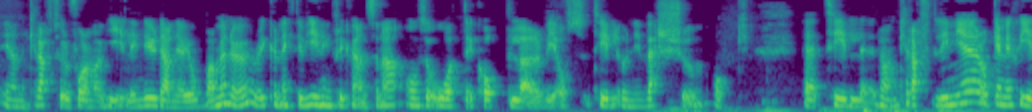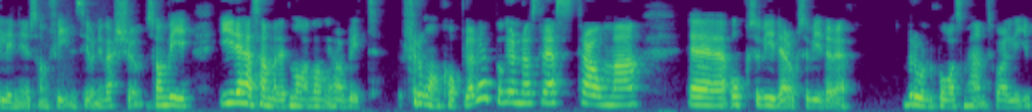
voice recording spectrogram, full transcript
en kraftfull form av healing. Det är ju den jag jobbar med nu, Reconnective Healing-frekvenserna. Och så återkopplar vi oss till universum och eh, till de kraftlinjer och energilinjer som finns i universum. Som vi i det här samhället många gånger har blivit frånkopplade på grund av stress, trauma eh, och så vidare och så vidare. Beroende på vad som hänt i våra liv.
